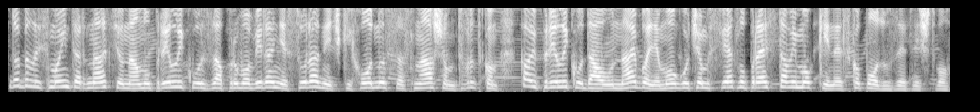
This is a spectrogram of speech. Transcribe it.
Dobili smo internacionalnu priliku za promoviranje suradničkih odnosa s našom tvrtkom, kao i priliku da u najboljem mogućem svjetlu predstavimo kinesko poduzetništvo.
